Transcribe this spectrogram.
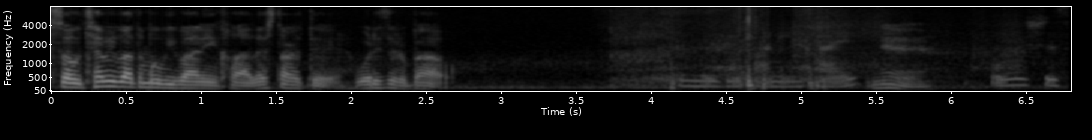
so tell me about the movie Bonnie and Clyde. Let's start there. What is it about? The movie Bonnie and Clyde. Yeah. Well, it's just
